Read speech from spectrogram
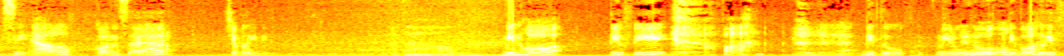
CL konser siapa lagi tahu. Minho TV Apaan? di tuh liuk di bawah lift.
